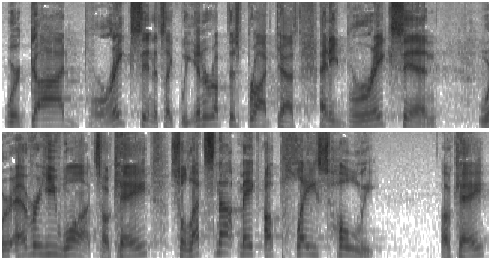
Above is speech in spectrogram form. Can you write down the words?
where God breaks in. It's like we interrupt this broadcast and He breaks in wherever He wants, okay? So let's not make a place holy, okay?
